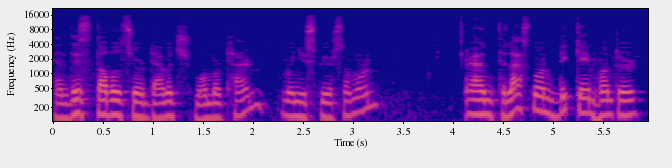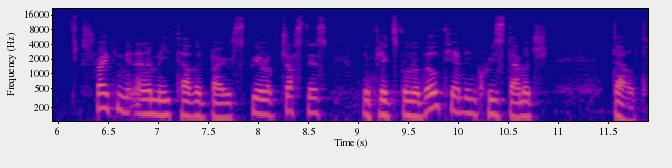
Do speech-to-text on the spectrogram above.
And this doubles your damage one more time when you spear someone. And the last one, Big Game Hunter. Striking an enemy tethered by your Spear of Justice inflicts vulnerability and increased damage dealt.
